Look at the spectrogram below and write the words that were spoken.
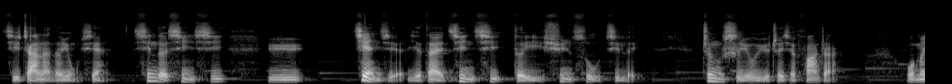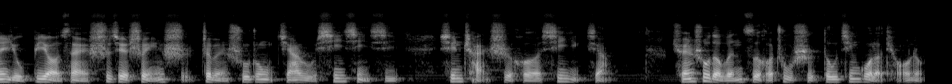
及展览的涌现，新的信息与见解也在近期得以迅速积累。正是由于这些发展，我们有必要在《世界摄影史》这本书中加入新信息、新阐释和新影像。全书的文字和注释都经过了调整。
